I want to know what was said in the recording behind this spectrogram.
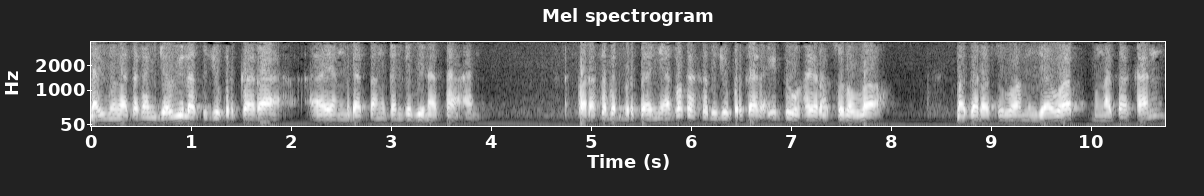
Nabi mengatakan jauhilah tujuh perkara eh, yang mendatangkan kebinasaan. Para sahabat bertanya, apakah ketujuh perkara itu, hai Rasulullah? Maka Rasulullah menjawab, mengatakan,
